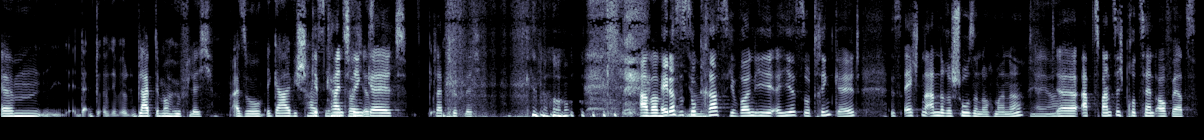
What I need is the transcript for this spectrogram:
Ähm, bleibt immer höflich. Also egal wie scheiße Gibt kein ist. Trinkgeld. Bleibt höflich. Aber Ey, das ist so ja. krass. Hier wollen die, hier ist so Trinkgeld. Ist echt eine andere Chose nochmal, ne? Ja, ja. Äh, ab 20 Prozent aufwärts.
